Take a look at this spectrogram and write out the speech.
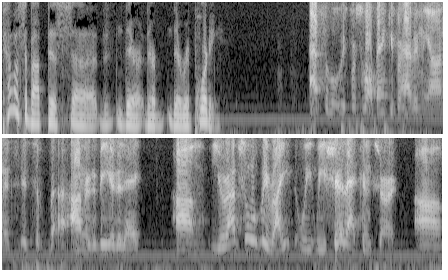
tell us about this uh, their their their reporting. Absolutely. First of all, thank you for having me on. It's it's an honor to be here today. Um, you're absolutely right. We we share that concern um,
